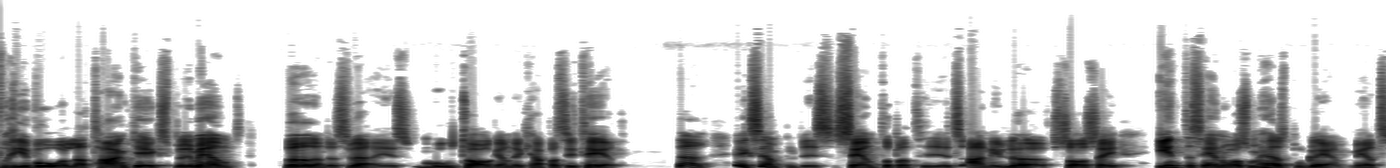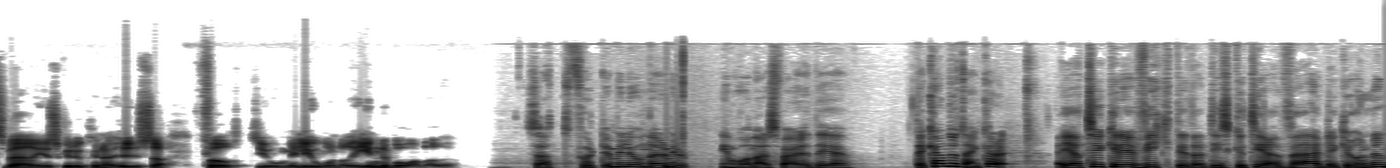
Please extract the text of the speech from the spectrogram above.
frivola tankeexperiment rörande Sveriges mottagandekapacitet där exempelvis Centerpartiets Annie Lööf sa sig inte se några som helst problem med att Sverige skulle kunna hysa 40 miljoner invånare. Så att 40 miljoner invånare i Sverige, det, det kan du tänka dig? Jag tycker det är viktigt att diskutera värdegrunden.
